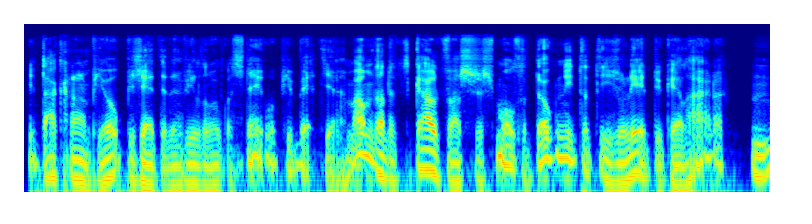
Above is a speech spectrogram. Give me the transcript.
je dakraampje openzette, dan viel er ook wat sneeuw op je bed. Ja. Maar omdat het koud was, smolt het ook niet. Dat isoleert natuurlijk heel aardig. Hm.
